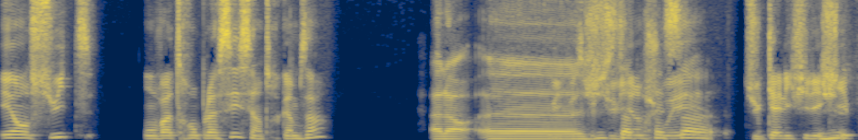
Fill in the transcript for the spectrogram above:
et ensuite on va te remplacer. C'est un truc comme ça? Alors euh, juste après jouer, ça, Tu qualifies l'équipe.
